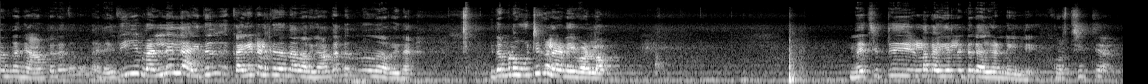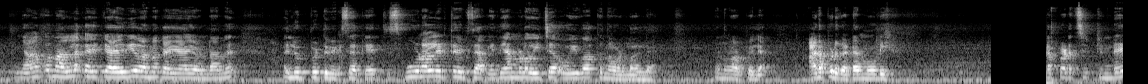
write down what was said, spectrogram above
നിന്ന ഞാൻ തന്നെ നിന്നല്ല ഇത് ഈ വെള്ളമില്ല ഇത് കൈയിട്ട് കളിക്കുന്നത് എന്താണെന്ന് അറിയാം? ഞാൻ തന്നെ നിന്ന് അറിയുന്നത് ഇത് നമ്മൾ ഊറ്റിക്കളയണം ഈ വെള്ളം. എന്നുവെച്ചിട്ട് ഉള്ള കയ്യിലിട്ട് കഴുകണ്ടില്ലേ കുറച്ചിട്ട് ഞാൻ ഇപ്പൊ നല്ല കൈ കഴുകി വന്ന കൈയായോണ്ടാന്ന് അതിൽ ഉപ്പിട്ട് മിക്സ് ആക്കി. സ്പൂണെല്ലാം എടുത്ത് മിക്സ് ആക്കി. ഇത് നമ്മൾ ഒഴിച്ച ഒഴിവാക്കുന്ന വെള്ളമല്ലേ? ഒന്നും കുഴപ്പമില്ല. അടപ്പെടുക്കട്ടെ മൂടി. അടപ്പടച്ചിട്ടുണ്ട്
